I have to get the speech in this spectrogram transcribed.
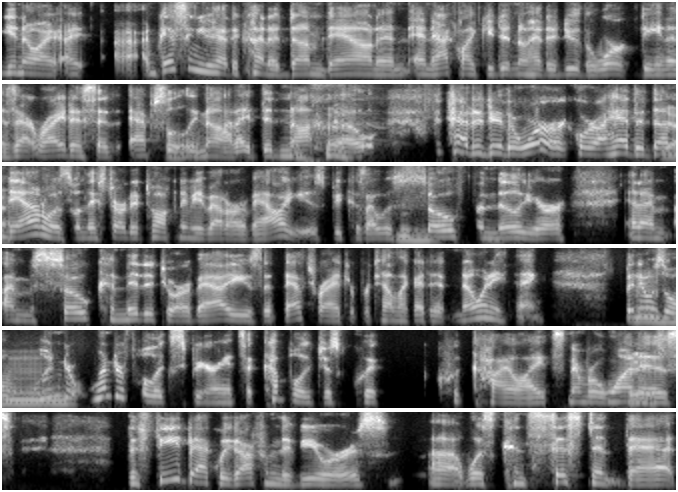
you know, I, I am guessing you had to kind of dumb down and, and act like you didn't know how to do the work, Dean. Is that right? I said, absolutely not. I did not know how to do the work. Where I had to dumb yeah. down was when they started talking to me about our values because I was mm-hmm. so familiar and I'm I'm so committed to our values that that's where I had to pretend like I didn't know anything. But it was a mm-hmm. wonder wonderful experience. A couple of just quick quick highlights. Number one Please. is the feedback we got from the viewers uh, was consistent that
